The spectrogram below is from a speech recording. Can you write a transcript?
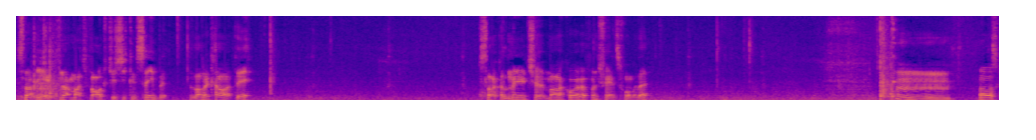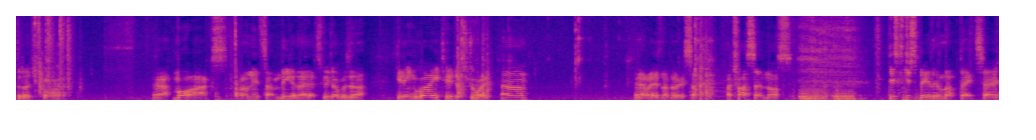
It's not, yeah, not much voltage as you can see, but a lot of current there. It's like a miniature microwave oven transformer, that. Hmm, what else could I try? Ah, more arcs. I'll need something bigger though. That screwdriver's uh, getting way too destroyed. Um, and that one is not very soft. I'll try something else. This can just be a little update, so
